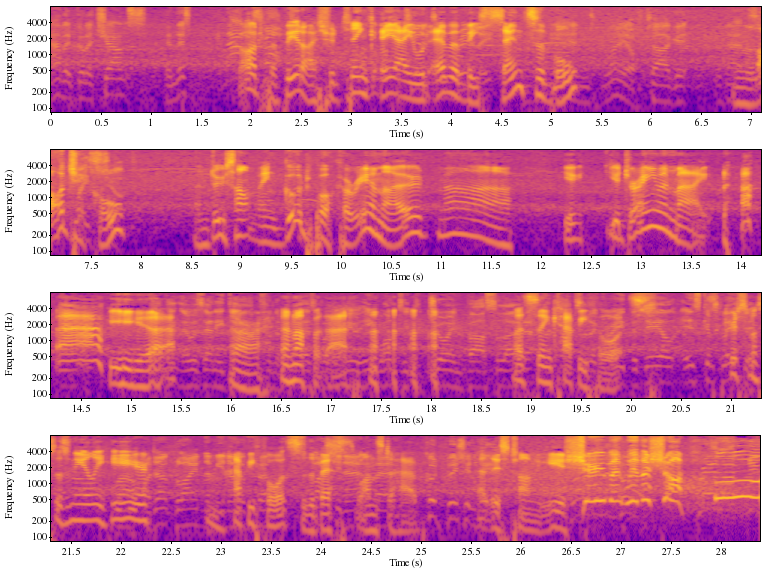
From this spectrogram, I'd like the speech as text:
Now they've got a chance in this. God forbid I should think EA would ever be sensible and way off target with that and place logical and do something good for career mode. Nah, you, you're dreaming, mate. Yeah. think there was any doubt Alright, enough of point view, view, he wanted to join Barcelona. Let's think happy thoughts. The deal is completed. Christmas is nearly here. I don't blame them, mm, and happy thoughts are the best ones to have at this time of year. Schubert with a shot. Ooh,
